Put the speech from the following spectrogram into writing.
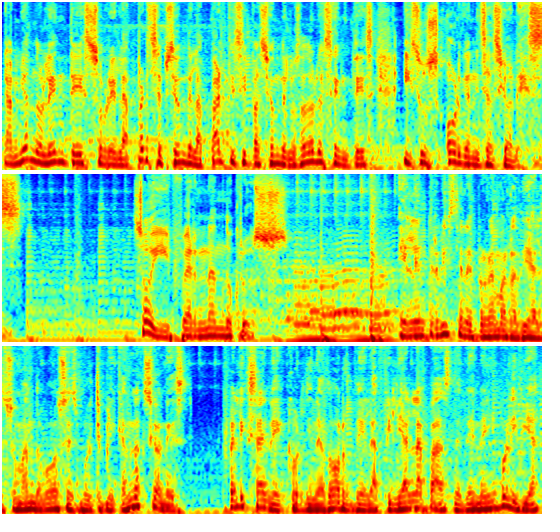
Cambiando lentes sobre la percepción de la participación de los adolescentes y sus organizaciones. Soy Fernando Cruz. En la entrevista en el programa radial Sumando Voces Multiplicando Acciones, Félix Aire, coordinador de la filial La Paz de DNI Bolivia,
